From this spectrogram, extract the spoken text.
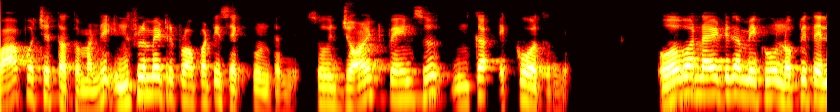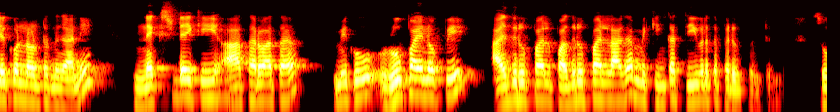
వాపు వచ్చే తత్వం అండి ఇన్ఫ్లమేటరీ ప్రాపర్టీస్ ఎక్కువ ఉంటుంది. సో జాయింట్ పెయిన్స్ ఇంకా ఎక్కువ అవుతుంది. ఓవర్ నైట్గా మీకు నొప్పి తెలియకుండా ఉంటుంది కానీ నెక్స్ట్ డేకి ఆ తర్వాత మీకు రూపాయి నొప్పి ఐదు రూపాయలు పది రూపాయల లాగా మీకు ఇంకా తీవ్రత పెరుగుతుంటుంది. సో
